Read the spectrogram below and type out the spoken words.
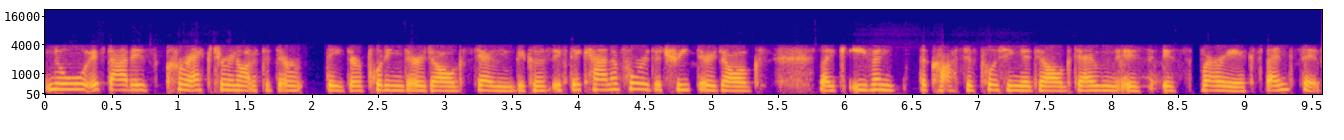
know if that is correct or not. If they're they, they're putting their dogs down because if they can't afford to treat their dogs, like even the cost of putting a dog down is is very expensive.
